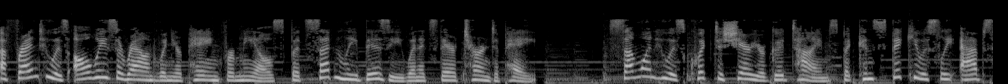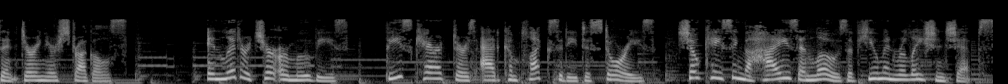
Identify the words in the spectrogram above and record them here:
A friend who is always around when you're paying for meals but suddenly busy when it's their turn to pay. Someone who is quick to share your good times but conspicuously absent during your struggles. In literature or movies, these characters add complexity to stories, showcasing the highs and lows of human relationships.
